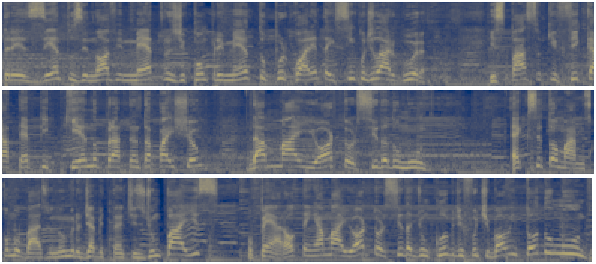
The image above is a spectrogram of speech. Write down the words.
309 metros de comprimento por 45 de largura. Espaço que fica até pequeno para tanta paixão da maior torcida do mundo. É que se tomarmos como base o número de habitantes de um país, o Penharol tem a maior torcida de um clube de futebol em todo o mundo.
